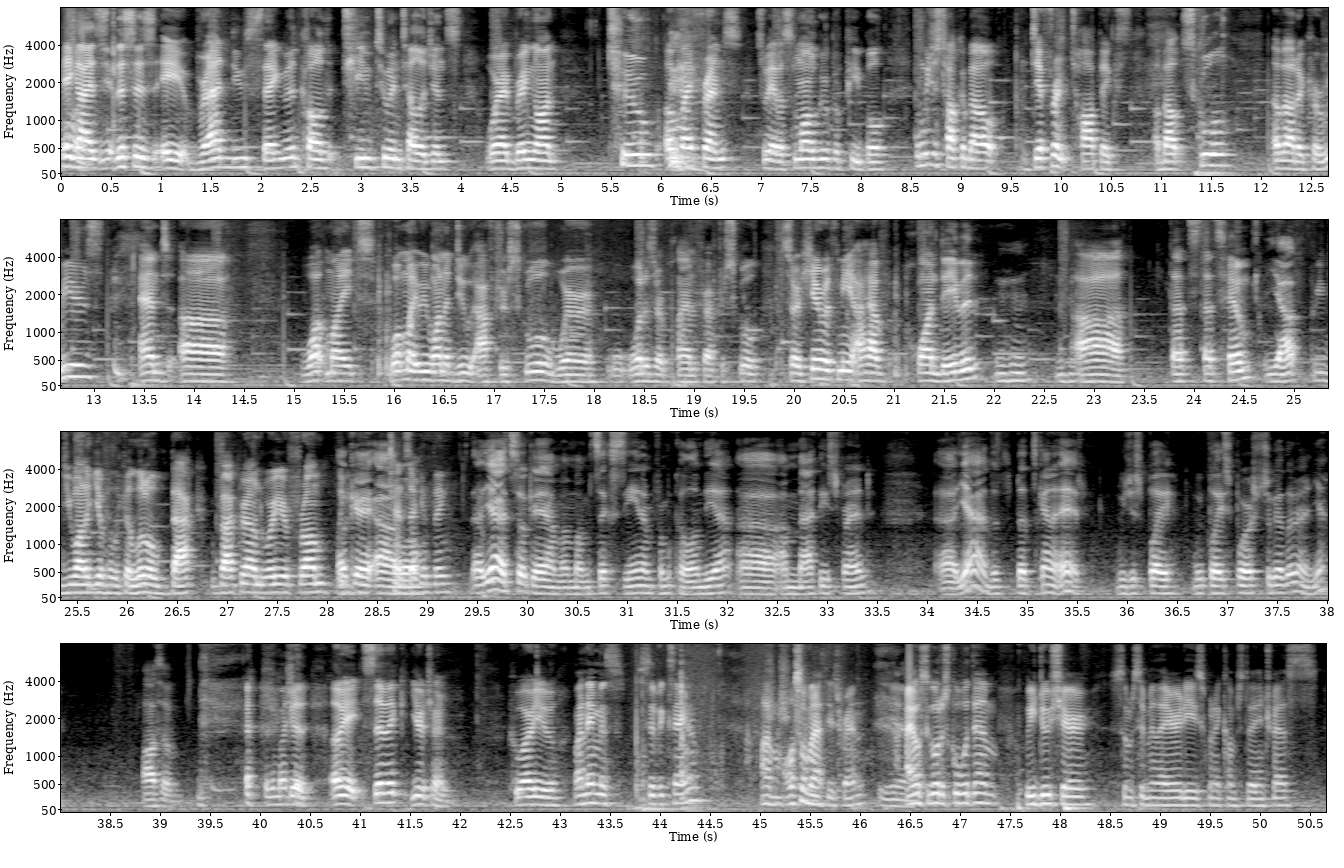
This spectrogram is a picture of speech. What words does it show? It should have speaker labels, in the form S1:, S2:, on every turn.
S1: Hey guys, this is a brand new segment called Teen 2 Intelligence where I bring on two of my friends. So we have a small group of people and we just talk about different topics about school, about our careers, and uh, what might what might we want to do after school, where what is our plan for after school. So here with me I have Juan David.
S2: Mm-hmm.
S1: Uh that's that's him.
S2: Yep.
S1: Do you want to give like a little back background where you're from? Like
S2: Okay. Uh,
S1: 10
S2: well,
S1: second thing?
S2: Uh, yeah, it's okay. I'm, I'm, I'm 16. I'm from Colombia. Uh, I'm Matthew's friend. Uh, yeah, that's that's kind of it. We just play we play sports together, and yeah,
S1: Awesome.
S2: Pretty much
S1: Good. Okay, Savek, your turn. Who are you?
S3: My name is Savek Sangha. I'm also Matthew's friend.
S2: yeah.
S3: I also go to school with them. We do share some similarities when it comes to interests.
